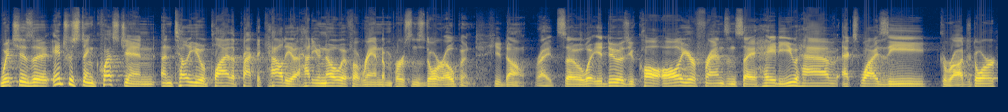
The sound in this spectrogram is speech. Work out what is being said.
which is an interesting question until you apply the practicality of how do you know if a random person's door opened? You don't, right? So what you do is you call all your friends and say, hey, do you have XYZ garage door?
